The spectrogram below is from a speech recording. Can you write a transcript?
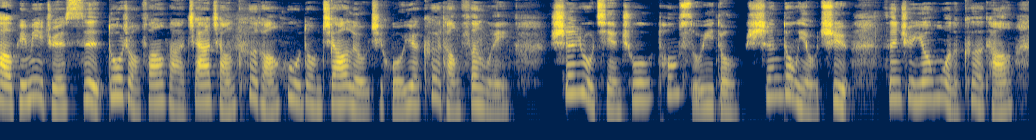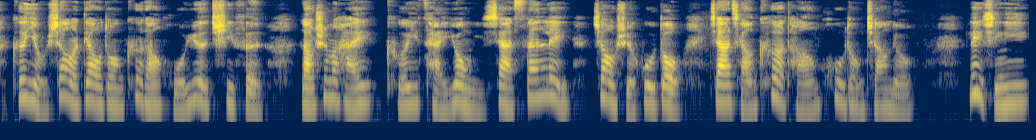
好评秘诀四：多种方法加强课堂互动交流及活跃课堂氛围。深入浅出、通俗易懂、生动有趣、风趣幽默的课堂，可有效的调动课堂活跃气氛。老师们还可以采用以下三类教学互动，加强课堂互动交流。类型一：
